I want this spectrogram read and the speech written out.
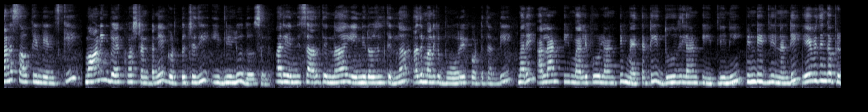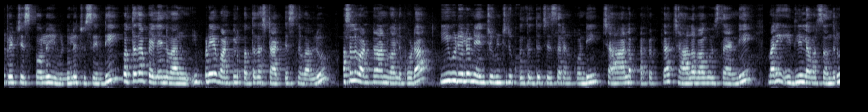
మన సౌత్ ఇండియన్స్కి మార్నింగ్ బ్రేక్ఫాస్ట్ అంటేనే గుర్తొచ్చేది ఇడ్లీలు దోశలు. మరి ఎన్నిసార్లు తిన్నా ఎన్ని రోజులు తిన్నా అది మనకి బోరే కొట్టదండి. మరి అలాంటి మల్లెపూ లాంటి మెత్తటి దూది లాంటి ఇడ్లీని పిండి ఇడ్లీ నండి ఏ విధంగా ప్రిపేర్ చేసుకోవాలో ఈ వీడియోలో చూసేయండి. కొత్తగా పెళ్ళైన వారు ఇప్పుడే వంటలు కొత్తగా స్టార్ట్ చేసిన వాళ్ళు అసలు వంట రాని వాళ్ళు కూడా ఈ వీడియోలో నేను చూపించిన కొలతలతో చేశారనుకోండి చాలా పర్ఫెక్ట్గా చాలా బాగా వస్తాయండి. మరి ఇడ్లీ లవర్స్ అందరూ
